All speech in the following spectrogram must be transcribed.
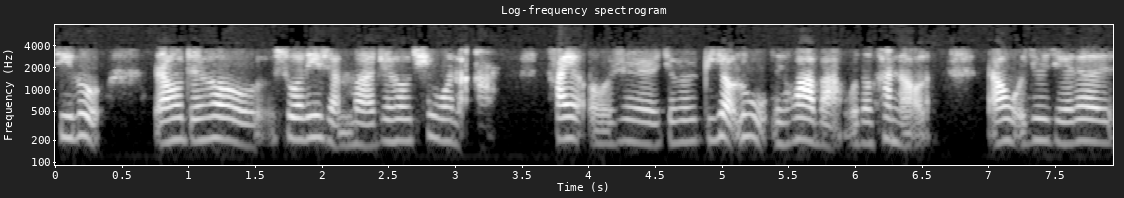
记录。然后之后说的什么，之后去过哪儿，还有是就是比较露骨的话吧，我都看到了。然后我就觉得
